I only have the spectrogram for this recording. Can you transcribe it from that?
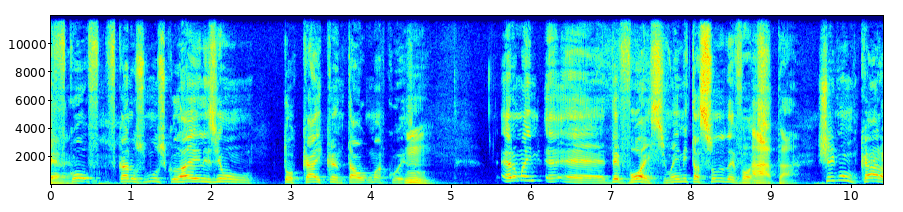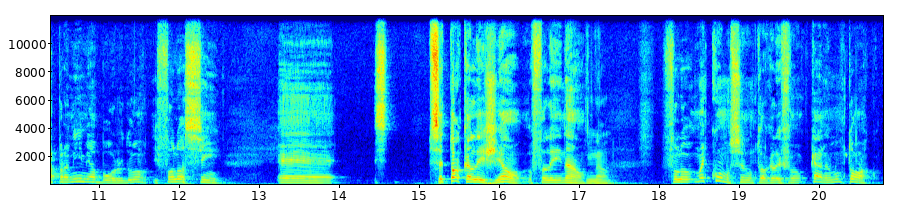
que era? Ficou, ficaram os músicos lá e eles iam tocar e cantar alguma coisa. Hum. Era uma. é, é, The Voice, uma imitação do The Voice. Ah, tá. Chegou um cara pra mim, me abordou e falou assim: é, Você toca Legião? Eu falei: Não. Não. Falou: Mas como você não toca Legião? Cara, eu não toco.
